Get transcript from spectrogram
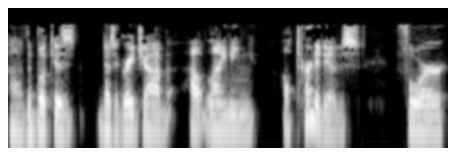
Uh, the book is, does a great job outlining alternatives for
